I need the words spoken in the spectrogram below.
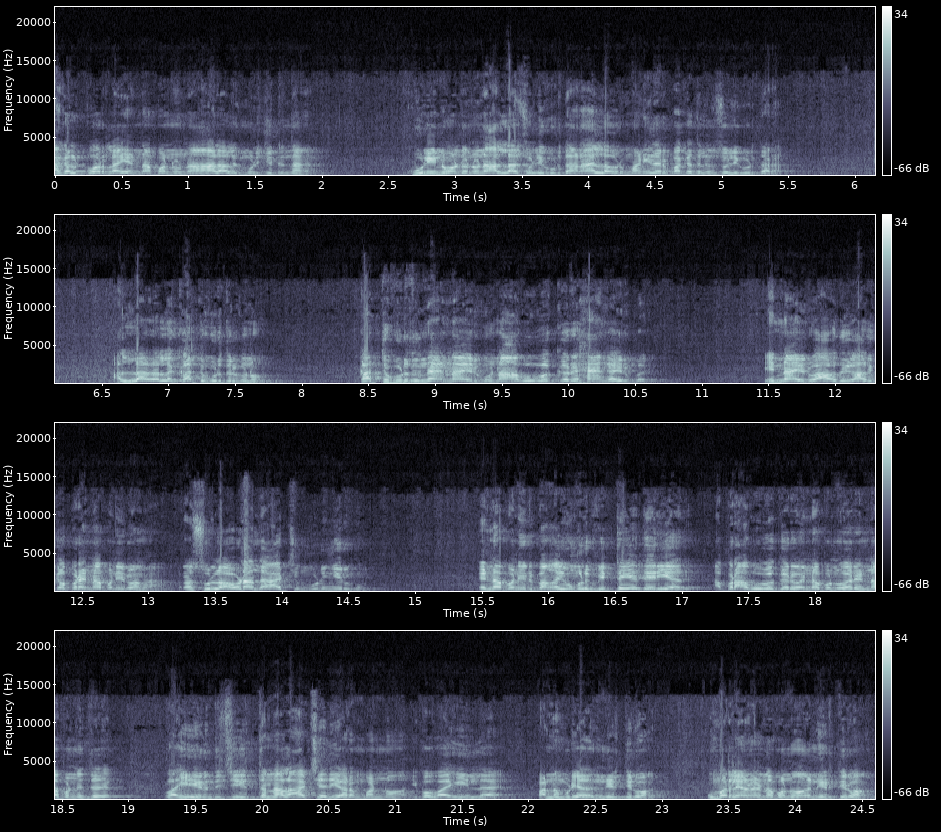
அகல் போரில் என்ன பண்ணணும்னு ஆளாளுக்கு முடிச்சிட்டு இருந்தாங்க. குழி நோண்டணும்னு அல்லா சொல்லி கொடுத்தானா இல்லை ஒரு மனிதர் பக்கத்துலேருந்து சொல்லி கொடுத்தாரா? அல்லா அதெல்லாம் கற்றுக் கொடுத்துருக்கணும். கற்றுக் கொடுத்துருந்தா என்ன ஆயிருக்கும்னா அபுபக்கர் ஹேங் ஆயிருப்பார். என்ன ஆயிருவா? அது அதுக்கப்புறம் என்ன பண்ணிடுவாங்க ரசூல்லாவோட அந்த ஆட்சி முடிஞ்சிருக்கும். என்ன பண்ணியிருப்பாங்க இவங்களுக்கு வித்தையே தெரியாது. அப்புறம் அபுபக்கரும் என்ன பண்ணுவார்? என்ன பண்ணுது? வகி இருந்துச்சு இத்தனை நாள் ஆட்சி அதிகாரம் பண்ணோம். இப்போ வகி இல்லை பண்ண முடியாதுன்னு நிறுத்திடுவாங்க. உமர்ல என்ன பண்ணுவாங்க? நிறுத்திடுவாங்க.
